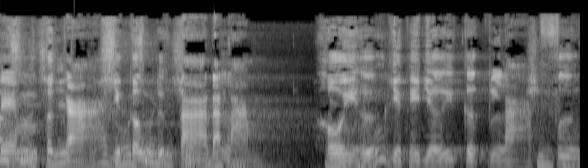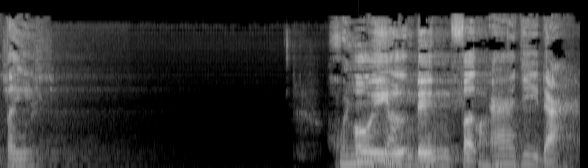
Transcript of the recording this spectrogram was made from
Đem tất cả những công đức ta đã làm Hồi hướng về thế giới cực lạc phương Tây. Hồi hướng đến Phật A-di-đà.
